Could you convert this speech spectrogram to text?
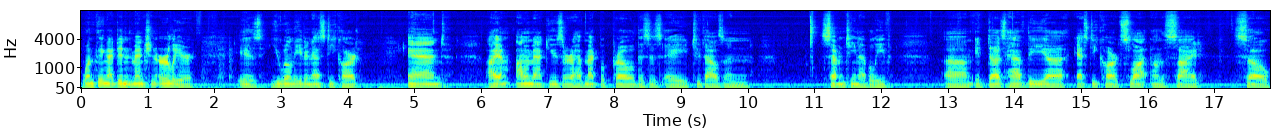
One thing I didn't mention earlier is you will need an SD card and I am I'm a Mac user. I have MacBook Pro. This is a 2017, I believe. Um, it does have the uh, SD card slot on the side. So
